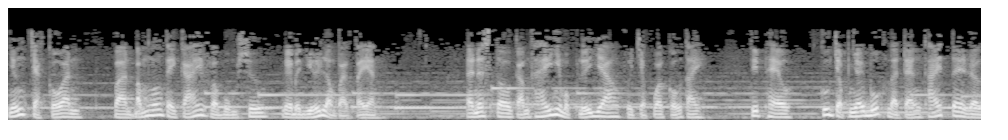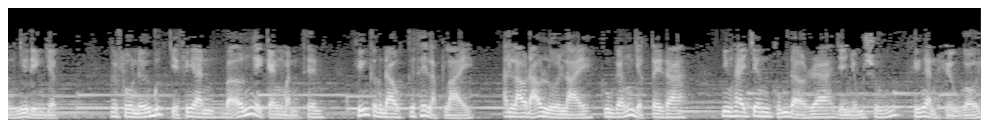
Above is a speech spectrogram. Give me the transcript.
nhấn chặt cổ anh và anh bấm ngón tay cái vào bụng xương ngay bên dưới lòng bàn tay anh. Ernesto cảm thấy như một lưỡi dao vừa chọc qua cổ tay. Tiếp theo, cú chọc nhói buốt là trạng thái tê rần như điện giật. Người phụ nữ bước về phía anh và ấn ngày càng mạnh thêm, khiến cơn đau cứ thế lặp lại anh lão đảo lùi lại, cố gắng giật tay ra, nhưng hai chân cũng đờ ra và nhũn xuống, khiến anh hiệu gối.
